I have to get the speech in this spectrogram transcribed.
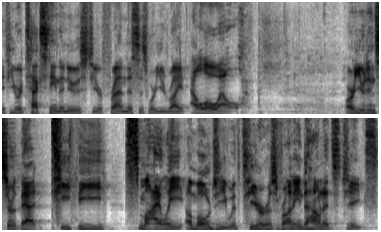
If you were texting the news to your friend, this is where you'd write LOL. or you'd insert that teethy, smiley emoji with tears running down its cheeks.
